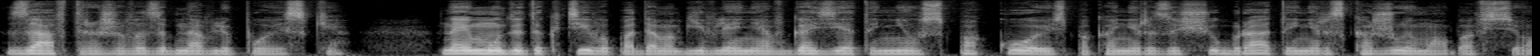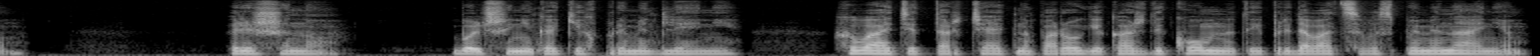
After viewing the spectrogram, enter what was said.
Завтра же возобновлю поиски. Найму детектива, подам объявление в газеты, не успокоюсь, пока не разыщу брата и не расскажу ему обо всем. Решено. Больше никаких промедлений. Хватит торчать на пороге каждой комнаты и предаваться воспоминаниям.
